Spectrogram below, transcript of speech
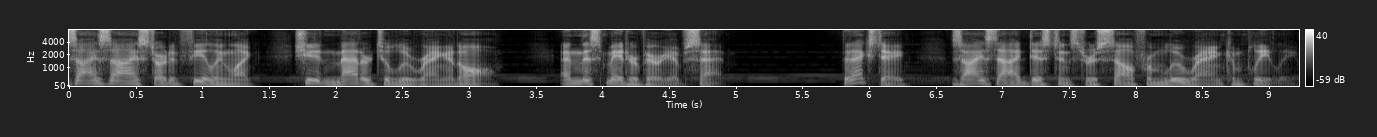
Zai Zai started feeling like she didn't matter to Lu Rang at all, and this made her very upset. The next day, Zai Zai distanced herself from Lu Rang completely.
